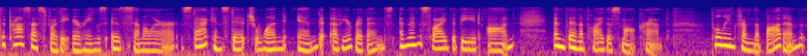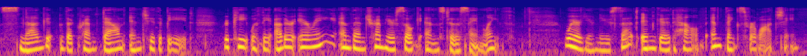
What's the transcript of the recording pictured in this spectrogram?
The process for the earrings is similar. Stack and stitch one end of your ribbons and then slide the bead on and then apply the small crimp. Pulling from the bottom, snug the crimp down into the bead. Repeat with the other earring and then trim your silk ends to the same length. Wear your new set in good health and thanks for watching.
